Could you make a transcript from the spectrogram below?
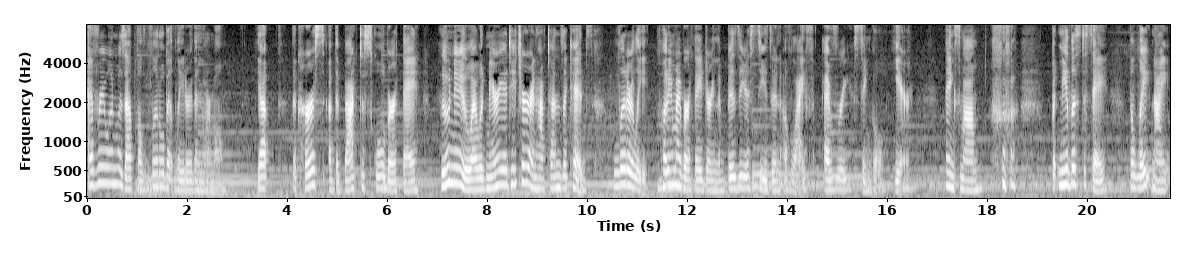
everyone was up a little bit later than normal. Yep, the curse of the back to school birthday. Who knew I would marry a teacher and have tons of kids? Literally putting my birthday during the busiest season of life every single year. Thanks, Mom. but needless to say, the late night,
